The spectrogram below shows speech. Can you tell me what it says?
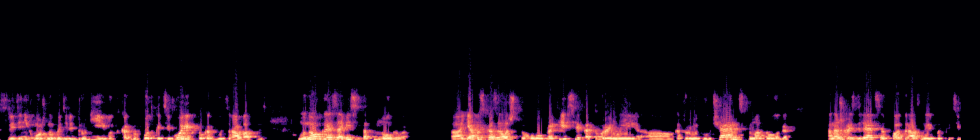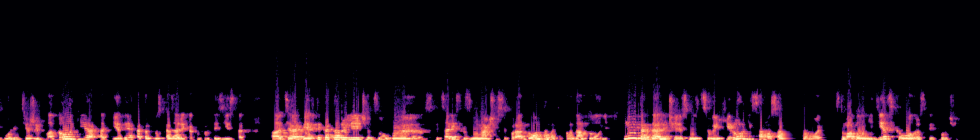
среди них можно выделить другие вот как бы подкатегории, кто как будет зарабатывать. Многое зависит от многого. А, я бы сказала, что профессия, которую мы, а, которую мы получаем стоматолога, она же разделяется под разные подкатегории. Те же имплантологи, ортопеды, о которых вы сказали, как и протезисты, а, терапевты, которые лечат зубы, специалисты, занимающиеся пародонтом, это пародонтологи, ну и так далее, челюстно-лицевые хирурги, само собой, стоматологи детского возраста и прочее.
